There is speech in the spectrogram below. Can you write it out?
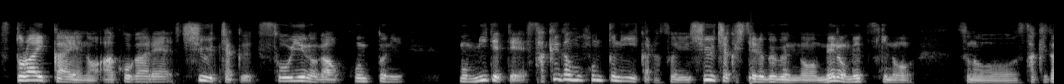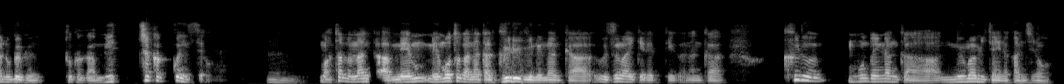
ストライカーへの憧れ、執着、そういうのが本当に、もう見てて、作画も本当にいいから、そういう執着してる部分の目の目つきの、その、作画の部分とかがめっちゃかっこいいんですよ。うん。まあ、ただなんか目、目元がなんかぐるぐるなんか渦巻いてるっていうか、なんか、来る、本当になんか沼みたいな感じの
